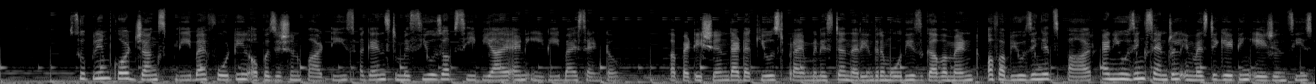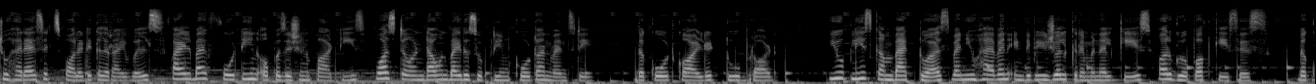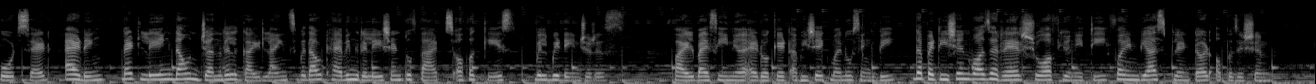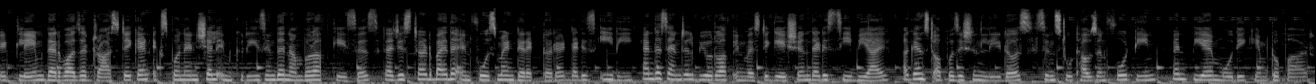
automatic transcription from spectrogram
Supreme Court junks plea by 14 opposition parties against misuse of CBI and ED by Centre a petition that accused Prime Minister Narendra Modi's government of abusing its power and using central investigating agencies to harass its political rivals, filed by 14 opposition parties, was turned down by the Supreme Court on Wednesday. The court called it too broad. You please come back to us when you have an individual criminal case or group of cases. The court said, adding that laying down general guidelines without having relation to facts of a case will be dangerous filed by senior advocate Abhishek Manu Singhvi, the petition was a rare show of unity for India's splintered opposition. It claimed there was a drastic and exponential increase in the number of cases registered by the Enforcement Directorate, that is ED, and the Central Bureau of Investigation, that is CBI, against opposition leaders since 2014 when PM Modi came to power.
